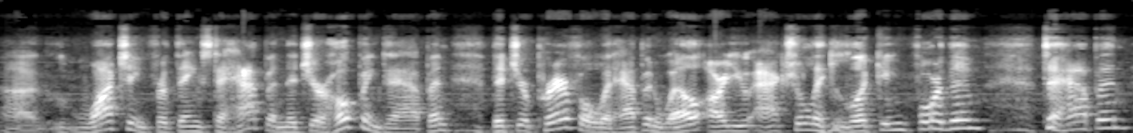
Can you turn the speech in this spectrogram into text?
uh, watching for things to happen that you're hoping to happen, that you're prayerful would happen. Well, are you actually looking for them to happen?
